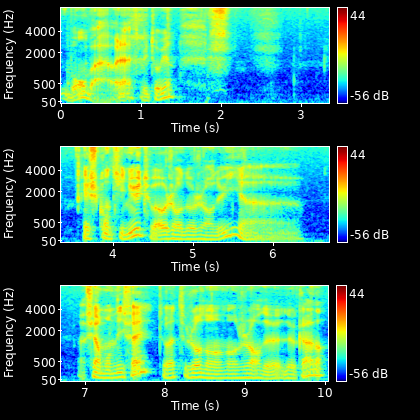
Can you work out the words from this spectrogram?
bon, bah voilà, c'est plutôt bien. Et je continue, tu vois, au jour d'aujourd'hui, à, faire mon effet, tu vois, toujours dans, ce genre de, cadre.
